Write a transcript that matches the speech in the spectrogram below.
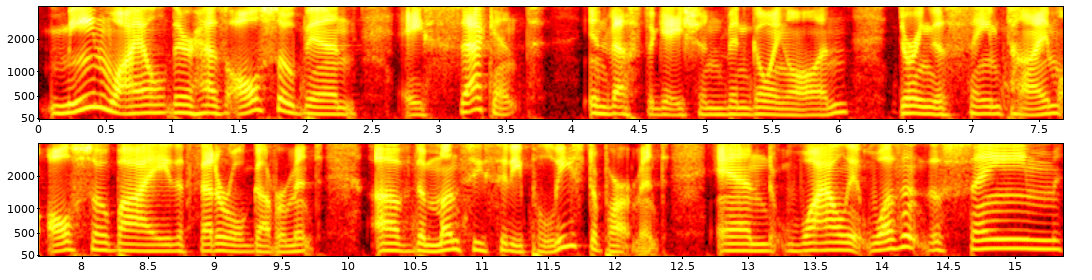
Meanwhile, there has also been a second investigation been going on during this same time, also by the federal government of the Muncie City Police Department. And while it wasn't the same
